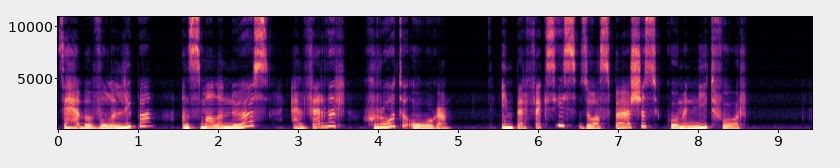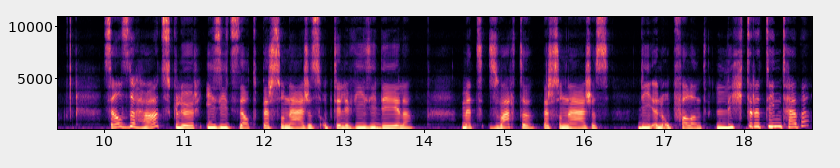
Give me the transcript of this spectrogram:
Ze hebben volle lippen, een smalle neus en verder grote ogen. Imperfecties, zoals puistjes, komen niet voor. Zelfs de huidskleur is iets dat personages op televisie delen. Met zwarte personages die een opvallend lichtere tint hebben,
